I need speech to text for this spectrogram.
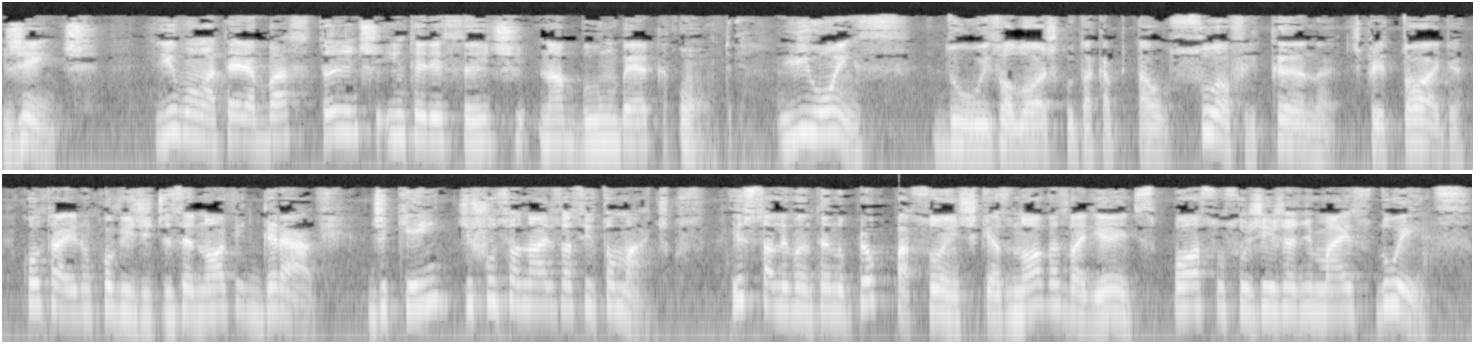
Gente, li uma matéria bastante interessante na Bloomberg ontem. Leões do zoológico da capital sul-africana de Pretória contraíram Covid-19 grave. De quem? De funcionários assintomáticos. Isso está levantando preocupações que as novas variantes possam surgir de animais doentes.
